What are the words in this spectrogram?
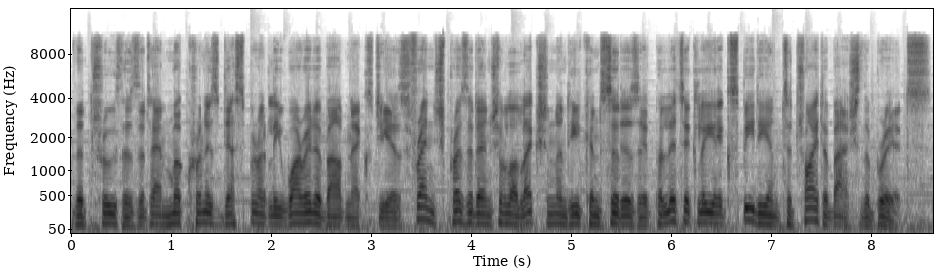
the truth is that M. Macron is desperately worried about next year's French presidential election and he considers it politically expedient to try to bash the Brits.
